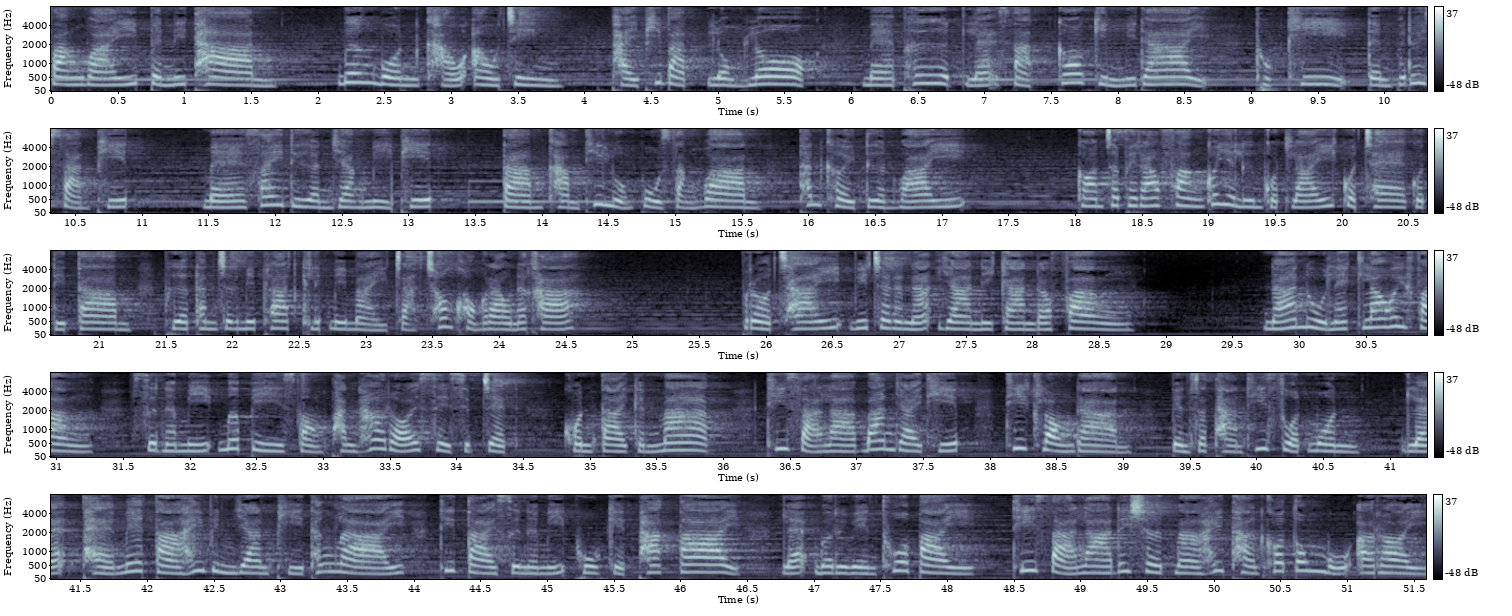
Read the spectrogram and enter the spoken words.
ฟังไว้เป็นนิทาน เบื้องบนเขาเอาจริง ภัยพิบัติลงโลก แม้พืชและสัตว์ก็กินไม่ได้ ทุกที่เต็มไปด้วยสารพิษ แม้ไส้เดือนยังมีพิษ ตามคำที่หลวงปู่สังวานท่านเคยเตือนไว้ ก่อนจะไปรับฟังก็อย่าลืมกดไลค์ กดแชร์ กดติดตาม เพื่อท่านจะไม่พลาดคลิปใหม่ๆ จากช่องของเรานะคะ โปรดใช้วิจารณญาณในการรับฟัง น้าหนูเล็กเล่าให้ฟังสึนามิเมื่อปี 2547 คนตายกันมาก ที่ศาลาบ้านยายทิพย์ที่คลองด่านเป็นสถานที่สวดมนต์ และแผ่เมตตาให้วิญญาณผีทั้งหลาย ที่ตายสึนามิภูเก็ตภาคใต้ และบริเวณทั่วไป ที่ศาลาได้เชิญมาให้ทานข้าวต้มหมูอร่อย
